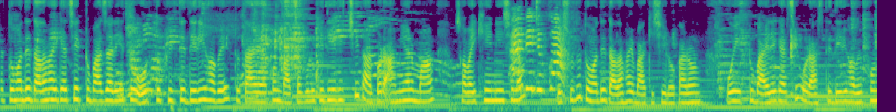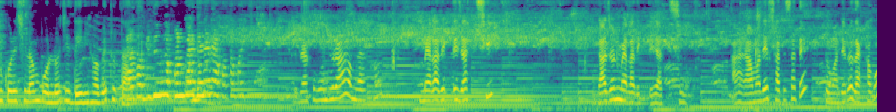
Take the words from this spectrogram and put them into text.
আর তোমাদের দাদাভাই গেছে একটু বাজারে তো ওর তো ফিরতে দেরি হবে তো তাই এখন বাচ্চাগুলোকে দিয়ে দিচ্ছি। তারপর আমি আর মা সবাই খেয়ে নিয়েছিলাম। তো শুধু তোমাদের দাদাভাই বাকি ছিল কারণ ও একটু বাইরে গেছে ওর আসতে দেরি হবে। ফোন করেছিলাম বলল যে দেরি হবে তো তাই। দেখো বন্ধুরা আমরা এখন মেলা দেখতে যাচ্ছি। গাজন মেলা দেখতে যাচ্ছি। আর আমাদের সাথে সাথে তোমাদেরও দেখাবো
